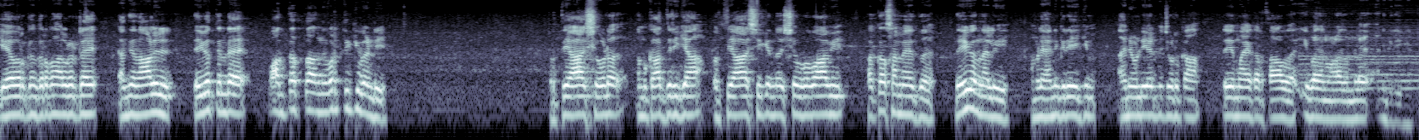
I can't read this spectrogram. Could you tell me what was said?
ഏവർക്കും കൃപ നൽകട്ടെ. അന്ത്യനാളിൽ ദൈവത്തിന്റെ വാഗ്ദത്ത നിവർത്തിക്ക് വേണ്ടി. പ്രത്യാശയോട് നമുക്ക് കാത്തിരിക്കാം. പ്രത്യാശിക്കുന്ന ശുഭഭാവി തക്ക സമയത്ത് ദൈവം നൽകി നമ്മളെ അനുഗ്രഹിക്കും. അതിനുവേണ്ടി ഏൽപ്പിച്ചു കൊടുക്കാം. ദൈവമായ കർത്താവ് ഈ വചനങ്ങളെ നമ്മളെ അനുഗ്രഹിക്കട്ടെ.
